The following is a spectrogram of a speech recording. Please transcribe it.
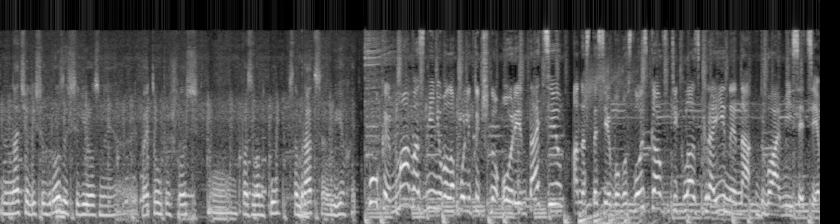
Начались угрозы серьезные, и поэтому пришлось м, по звонку собраться и уехать. Поки мама змінювала політичну орієнтацію, Анастасія Богословська втікла з країни на два місяці.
